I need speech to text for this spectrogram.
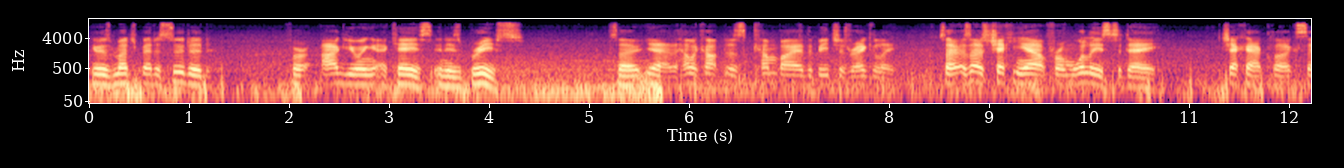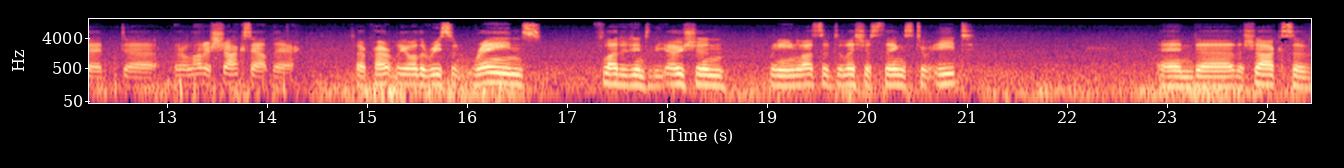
He was much better suited for arguing a case in his briefs. So, yeah, the helicopters come by the beaches regularly. So, as I was checking out from Woolies today, checkout clerk said uh, there are a lot of sharks out there. So apparently, all the recent rains flooded into the ocean, bringing lots of delicious things to eat. And uh, the sharks have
